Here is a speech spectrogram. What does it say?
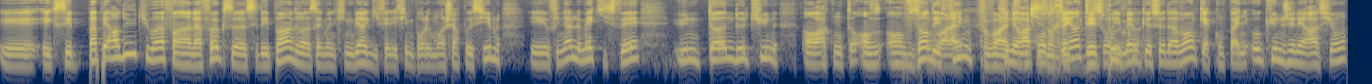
Et, et que c'est pas perdu tu vois. Enfin la Fox euh, c'est des pingres. Simon Kingberg il fait les films pour le moins cher possible. Et au final le mec il se fait une tonne de thunes en racontant en, en faisant des la- films qui ne racontent rien qui sont les mêmes quoi. que ceux d'avant qui accompagnent aucune génération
